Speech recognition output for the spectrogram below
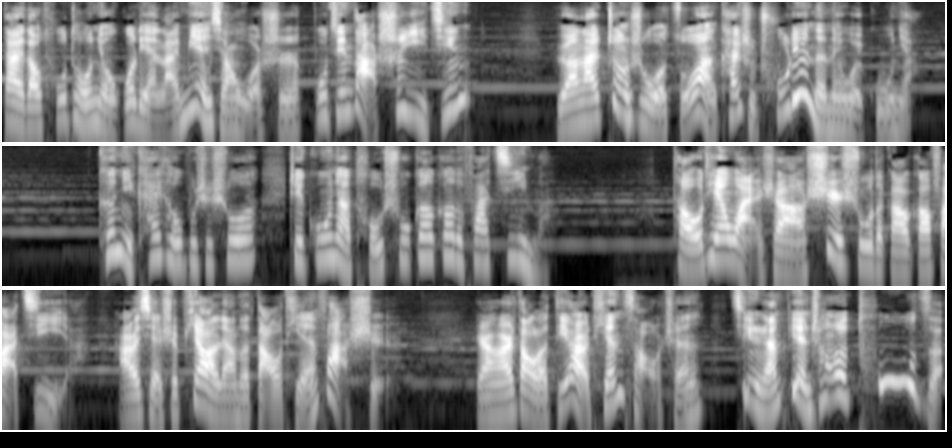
待到秃头扭过脸来面向我时，不禁大吃一惊。原来正是我昨晚开始初恋的那位姑娘。可你开头不是说这姑娘头梳高高的发髻吗？头天晚上是梳的高高发髻呀，而且是漂亮的岛田发饰。然而到了第二天早晨，竟然变成了秃子。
